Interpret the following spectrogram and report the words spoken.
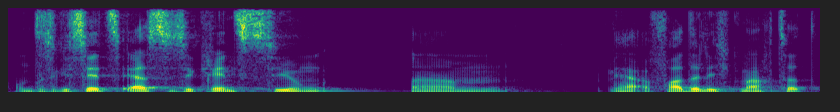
und das Gesetz erst diese Grenzziehung ähm, ja, erforderlich gemacht hat.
